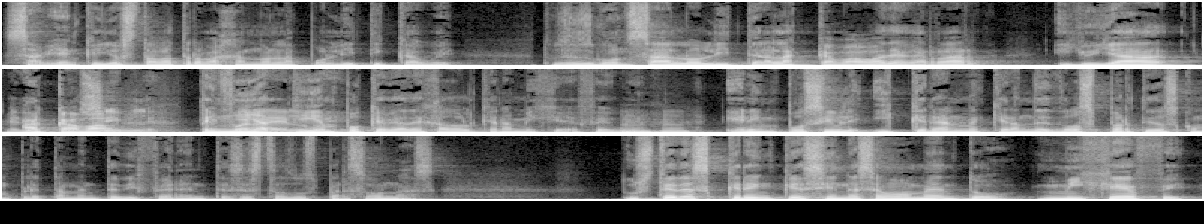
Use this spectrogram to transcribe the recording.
sabían que yo estaba trabajando en la política, güey. Entonces Gonzalo literal acababa de agarrar y yo ya Era acababa. Tenía tiempo que había dejado el que era mi jefe, güey. Era imposible. Y créanme que eran de dos partidos completamente diferentes estas dos personas. ¿Ustedes creen que si en ese momento mi jefe,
